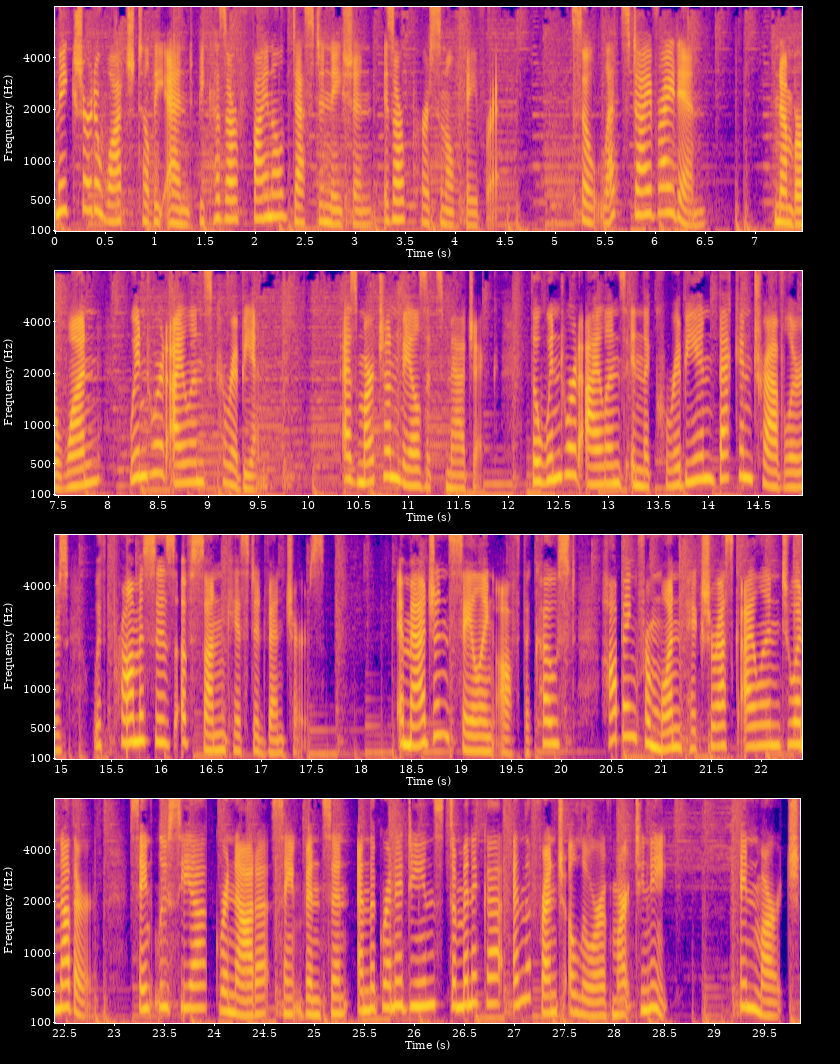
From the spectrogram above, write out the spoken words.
Make sure to watch till the end because our final destination is our personal favorite. So let's dive right in. Number 1 Windward Islands, Caribbean. As March unveils its magic, the Windward Islands in the Caribbean beckon travelers with promises of sun kissed adventures. Imagine sailing off the coast, hopping from one picturesque island to another St. Lucia, Grenada, St. Vincent, and the Grenadines, Dominica, and the French allure of Martinique. In March,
